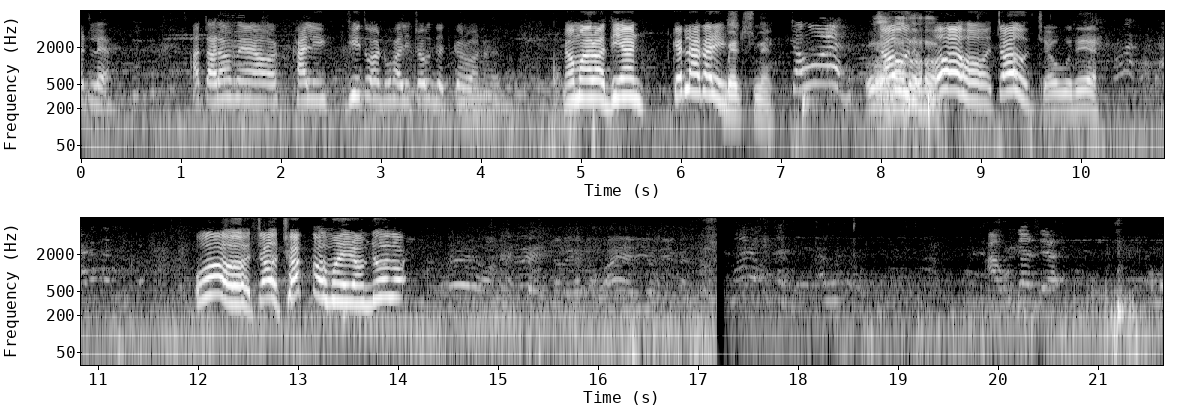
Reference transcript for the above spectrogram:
એટલે અત્યારે અમે ખાલી જીતવાનું ખાલી ચૌદ જ કરવાના અમારો ધ્યાન કેટલા કરી બેટ્સમેન ચૌદ. ઓહો. ચૌદ. ચૌદ ઓહો ચૌદ. છક્કો મારી આમ જો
